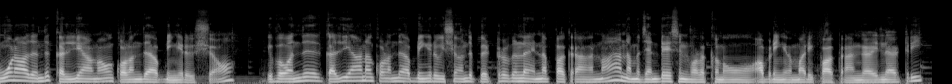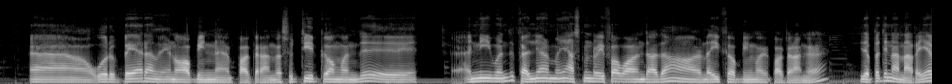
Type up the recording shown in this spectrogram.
மூணாவது வந்து கல்யாணம் குழந்தை அப்படிங்கிற விஷயம். இப்போ வந்து கல்யாணம் குழந்தை அப்படிங்கிற விஷயம் வந்து பெற்றோர்கள்லாம் என்ன பார்க்குறாங்கன்னா நம்ம ஜென்ரேஷன் வளர்க்கணும் அப்படிங்கிற மாதிரி பார்க்குறாங்க. இல்லாட்டி ஒரு பேரன் வேணும் அப்படின்னு பார்க்குறாங்க. சுற்றி இருக்கவங்க வந்து நீ வந்து கல்யாணம் பண்ணி ஹஸ்பண்ட் ஒய்ஃபாக வாழ்ந்தால் தான் லைஃப் அப்படிங்கிற மாதிரி பார்க்குறாங்க. இதை பற்றி நான் நிறையா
